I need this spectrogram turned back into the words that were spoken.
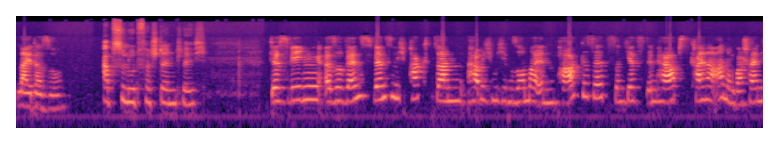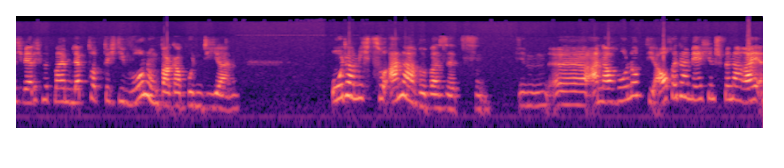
leider so. Absolut verständlich. Deswegen, also wenn es mich packt, dann habe ich mich im Sommer in den Park gesetzt und jetzt im Herbst, keine Ahnung, wahrscheinlich werde ich mit meinem Laptop durch die Wohnung vagabundieren. Oder mich zu Anna rübersetzen. Den, äh, Anna Holub, die auch in der Märchenspinnerei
